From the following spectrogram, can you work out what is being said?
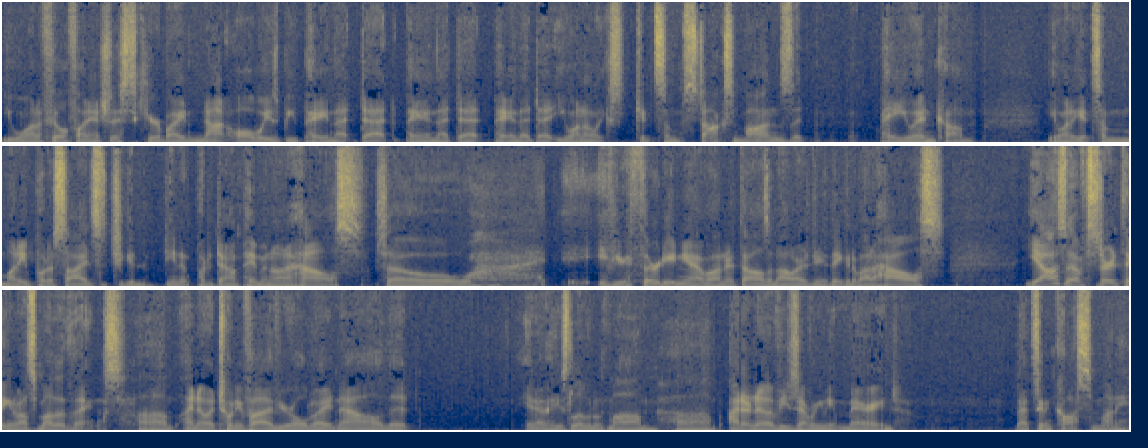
you want to feel financially secure by not always be paying that debt, paying that debt, paying that debt. You want to like get some stocks and bonds that pay you income. You want to get some money put aside so that you can, you know, put a down payment on a house. So, if you're 30 and you have $100,000 and you're thinking about a house, you also have to start thinking about some other things. Um, I know a 25 year old right now that, you know, he's living with mom. Um, I don't know if he's ever going to get married. That's going to cost some money.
